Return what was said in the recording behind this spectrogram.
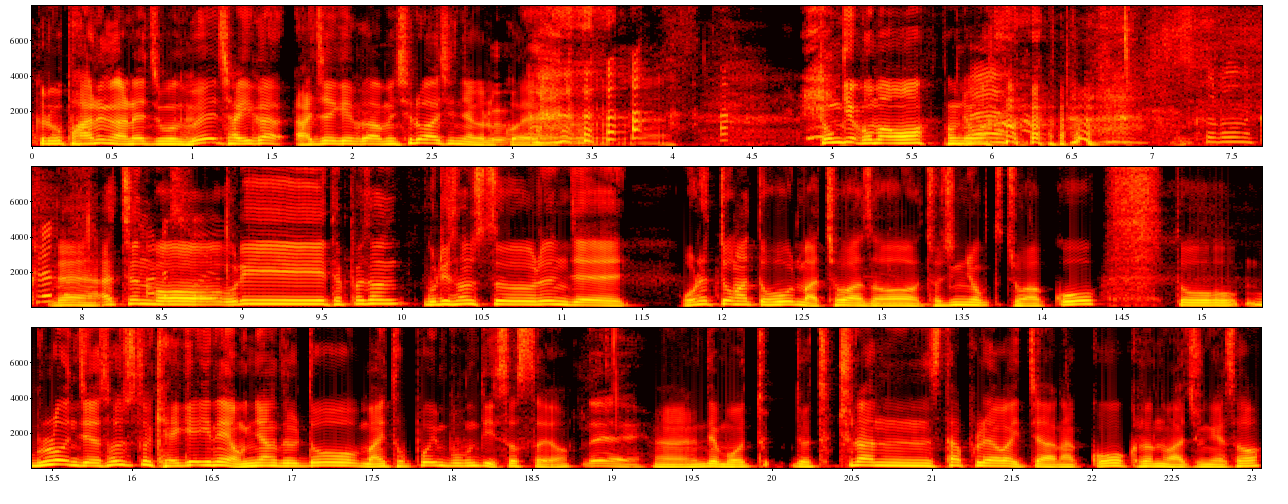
그리고 반응 안 해주면 왜 자기가 아재 개그 하면 싫어하시냐 그럴 거예요. 동계 고마워, 동료아. 네. 네, 하여튼 뭐. 우리 대표 선 우리 선수들은 이제 오랫동안 또 호흡을 맞춰와서 조직력도 좋았고 또 물론 이제 선수들 개개인의 역량들도 많이 돋보인 부분도 있었어요. 네. 예, 근데 뭐 특, 특출한 스타 플레이어가 있지 않았고 그런 와중에서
